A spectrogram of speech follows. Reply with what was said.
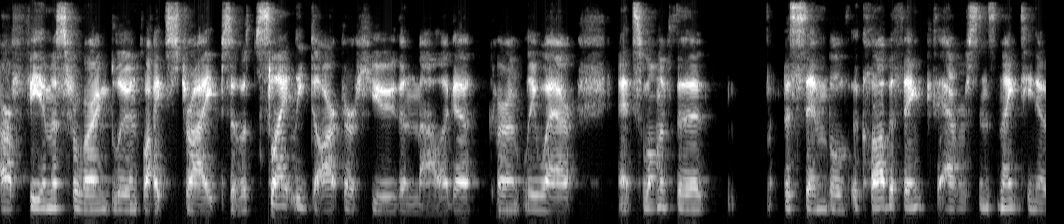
are famous for wearing blue and white stripes of a slightly darker hue than Malaga currently wear. It's one of the the symbol of the club, I think, ever since 1900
